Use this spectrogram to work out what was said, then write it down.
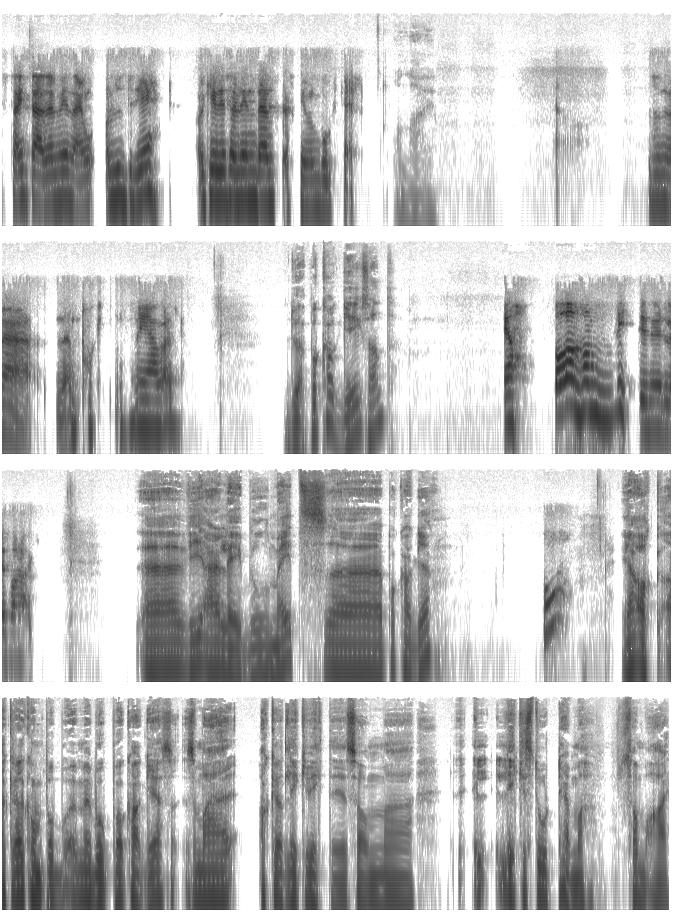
så tenkte jeg den vinner jeg jo aldri. Ok, Hvis jeg vinner den, skal jeg skrive en bok til. Å nei. Ja. Så nå er den pakten med jævelen. Du er på Kagge, ikke sant? Ja. Og vanvittig nydelig forlag. Eh, vi er labelmates eh, på Kagge. Å, Jeg har ak akkurat kommet på, med bok på Kagge, som er akkurat like viktig som uh, Like stort tema som AI.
